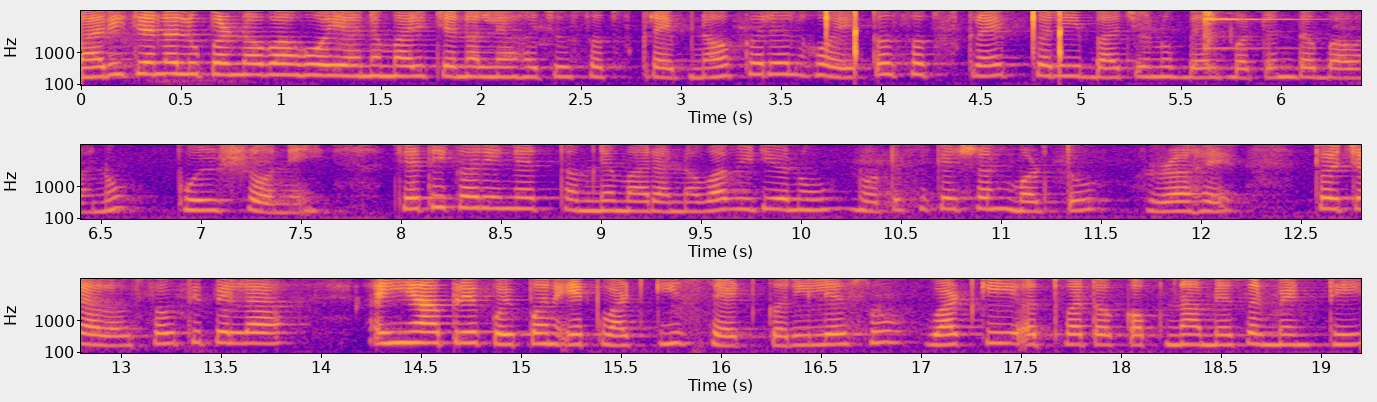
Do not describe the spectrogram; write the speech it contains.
મારી ચેનલ ઉપર નવા હોય અને મારી ચેનલને હજુ સબસ્ક્રાઈબ ન કરેલ હોય તો સબસ્ક્રાઈબ કરી બાજુનું બેલ બટન દબાવવાનું ભૂલશો નહીં. જેથી કરીને તમને મારા નવા વિડીયોનું નોટિફિકેશન મળતું રહે. તો ચાલો, સૌથી પહેલાં અહીંયા આપણે કોઈપણ એક વાટકી સેટ કરી લેશું. વાટકી અથવા તો કપના મેઝરમેન્ટથી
